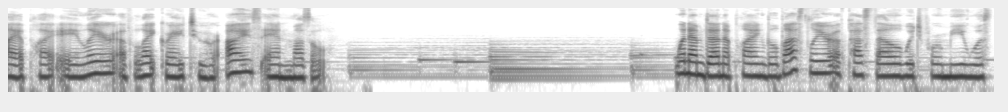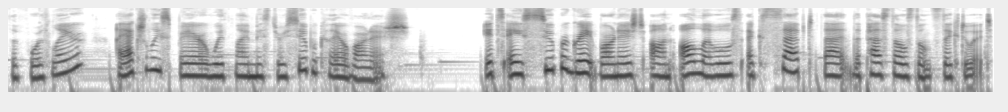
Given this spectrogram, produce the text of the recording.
I apply a layer of light gray to her eyes and muzzle. When I'm done applying the last layer of pastel, which for me was the fourth layer, I actually spare with my Mr. Super Clear varnish. It's a super great varnish on all levels except that the pastels don't stick to it,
